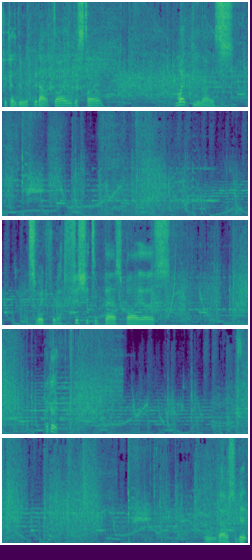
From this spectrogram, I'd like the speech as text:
if we can do it without dying this time. Might be nice. Let's wait for that fishy to pass by us. Okay. Ooh, that was a bit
